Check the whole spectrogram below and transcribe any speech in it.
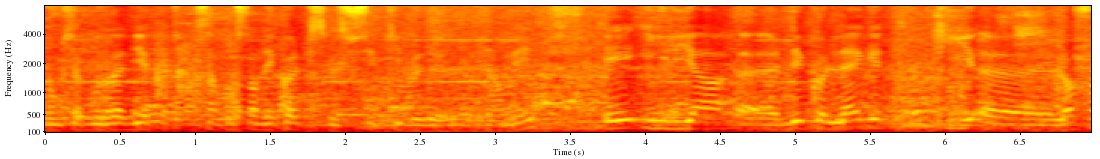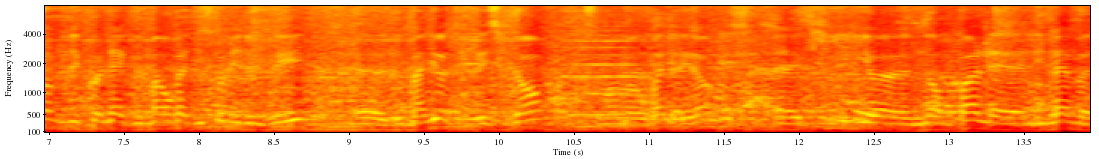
donc ça voudrait dire 85% d'écoles qui seraient susceptibles de fermer. Et il y a euh, des collègues qui, euh, l'ensemble des collègues de Mahorais du premier degré, euh, de Mayotte forcément Mahorais d'ailleurs, qui n'ont pas les, mêmes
